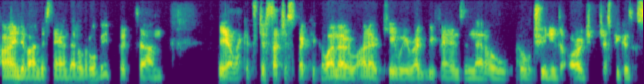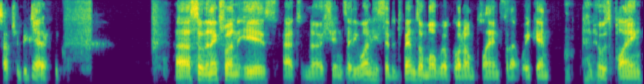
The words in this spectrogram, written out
kind of understand that a little bit. But um, yeah, like it's just such a spectacle. I know, I know Kiwi rugby fans and that who'll who'll tune into Origin just because it's such a big Yeah. spectacle. Uh, so the next one is at no shins 81. He said it depends on what we've got on plan for that weekend and who is playing.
